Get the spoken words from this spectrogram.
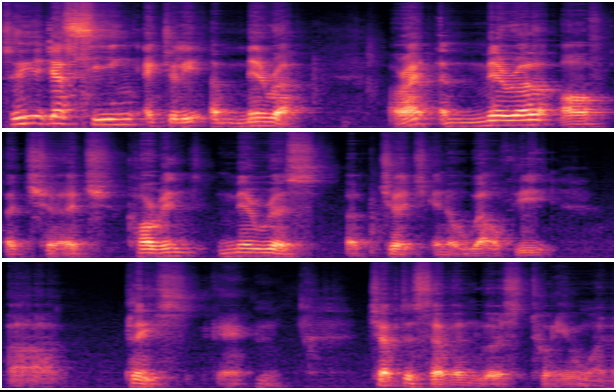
So you're just seeing actually a mirror, all right? A mirror of a church. Corinth mirrors a church in a wealthy uh, place, okay? Chapter 7, verse 21.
